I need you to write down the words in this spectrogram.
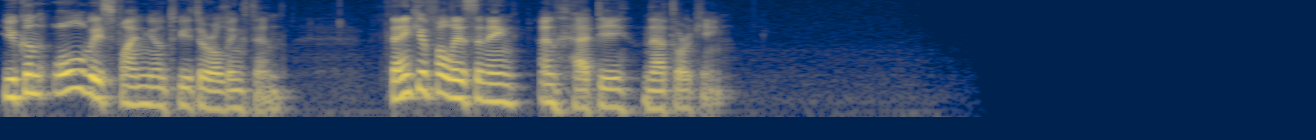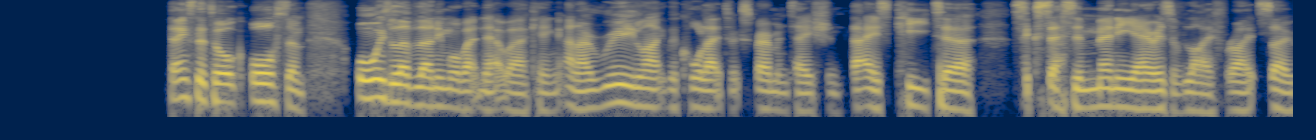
you can always find me on Twitter or LinkedIn. Thank you for listening and happy networking. Thanks for the talk. Awesome. Always love learning more about networking. And I really like the call out to experimentation. That is key to success in many areas of life, right? So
